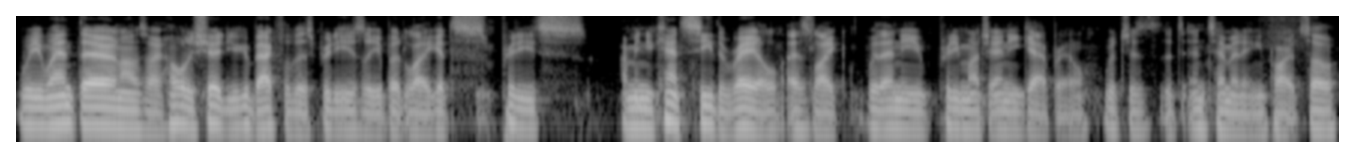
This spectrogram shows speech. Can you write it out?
we went there and I was like, holy shit, you can backflip this pretty easily. But like, it's pretty. I mean, you can't see the rail as like with any, pretty much any gap rail, which is the intimidating part. So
